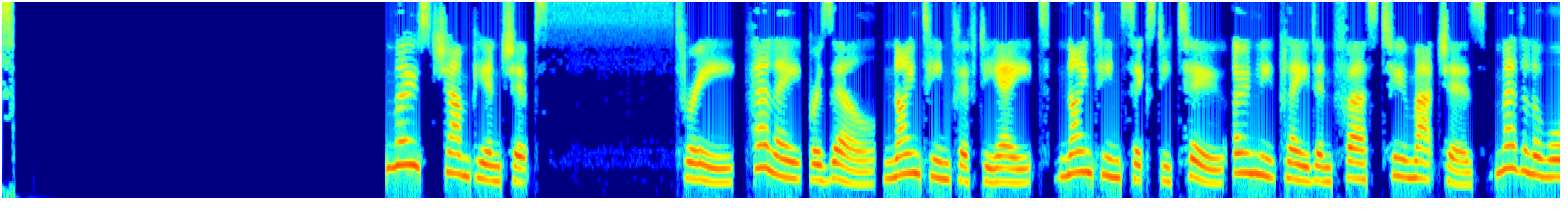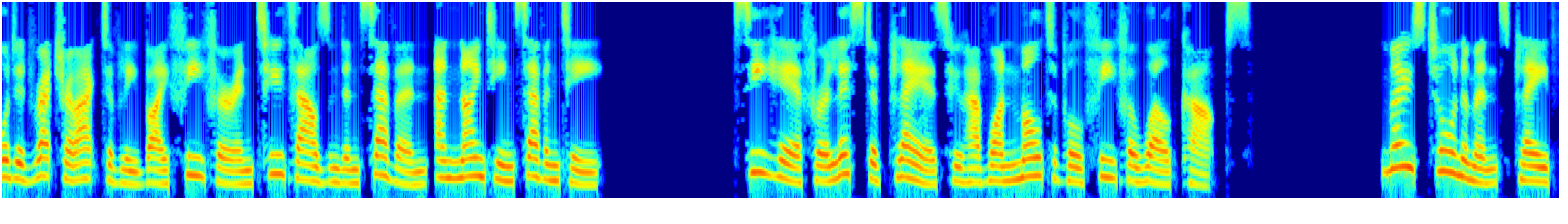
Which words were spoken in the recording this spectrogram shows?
Most championships 3, Pelé Brazil, 1958, 1962, only played in first two matches, medal awarded retroactively by FIFA in 2007, and 1970. See here for a list of players who have won multiple FIFA World Cups. Most tournaments played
